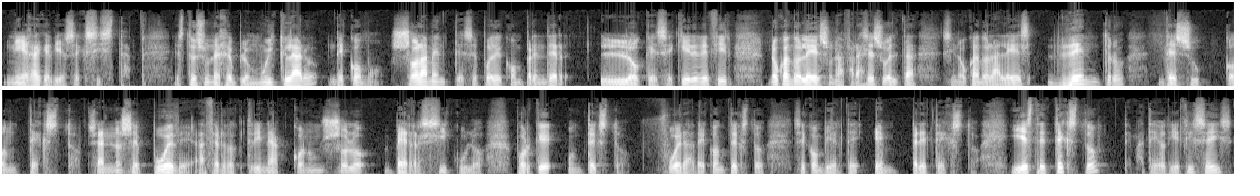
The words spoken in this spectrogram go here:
niega que Dios exista. Esto es un ejemplo muy claro de cómo solamente se puede comprender lo que se quiere decir no cuando lees una frase suelta, sino cuando la lees dentro de su contexto. O sea, no se puede hacer doctrina con un solo versículo, porque un texto fuera de contexto se convierte en pretexto. Y este texto de Mateo 16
